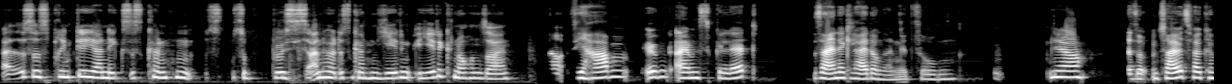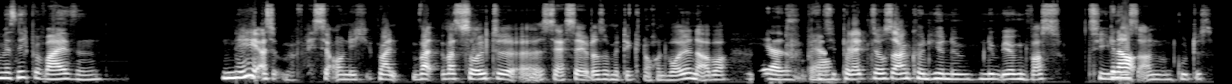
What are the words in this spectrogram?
Also es, bringt dir ja nichts. Es könnten, so böse es anhört, es könnten jede, jede Knochen sein. Sie haben irgendeinem Skelett seine Kleidung angezogen. Ja. Also im Zweifelsfall können wir es nicht beweisen. Nee, also man weiß ja auch nicht. Ich meine, wa was sollte äh, Cersei oder so mit den Knochen wollen, aber Ja, ja. prinzipiell hätten sie auch sagen können, hier nimm, nimm irgendwas, zieh Genau. was an und gutes.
